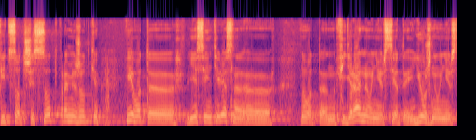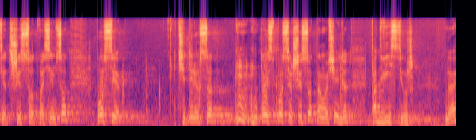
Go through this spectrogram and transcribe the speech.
500-600 промежутки. И вот, э, если интересно, э, ну вот э, федеральные университеты, Южный университет 600-800, после 400, то есть после 600 там вообще идет по 200 уже. Да?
